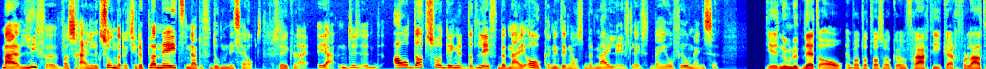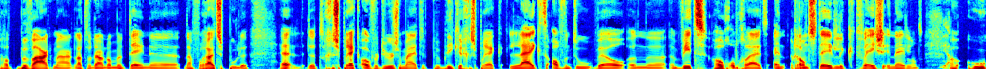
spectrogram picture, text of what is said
Maar liever waarschijnlijk zonder dat je de planeet naar de verdoemenis helpt. Zeker. Nou, ja, dus al dat soort dingen, dat leeft bij mij ook. En ik denk als het bij mij leeft, leeft het bij heel veel mensen. Je noemde het net al, want dat was ook een vraag die ik eigenlijk voor later had bewaard, maar laten we daar dan meteen uh, naar vooruit spoelen. Hè, het gesprek over duurzaamheid, het publieke gesprek, lijkt af en toe wel een, uh, een wit, hoogopgeleid en randstedelijk feestje in Nederland. Ja. Uh, hoe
